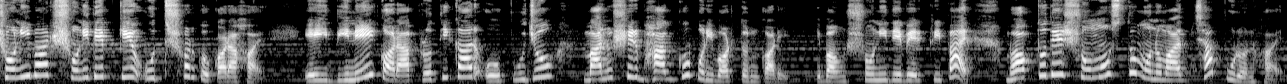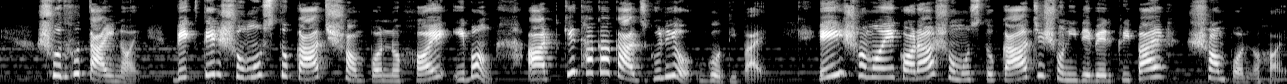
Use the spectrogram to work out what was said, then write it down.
শনিবার শনিদেবকে উৎসর্গ করা হয়। এই দিনে করা প্রতিকার ও পুজো মানুষের ভাগ্য পরিবর্তন করে এবং শনিদেবের কৃপায় ভক্তদের সমস্ত মনোবাঞ্ছা পূরণ হয়। শুধু তাই নয়, ব্যক্তির সমস্ত কাজ সম্পন্ন হয় এবং আটকে থাকা কাজগুলিও গতি পায়। এই সময়ে করা সমস্ত কাজ শনিদেবের কৃপায় সম্পন্ন হয়।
